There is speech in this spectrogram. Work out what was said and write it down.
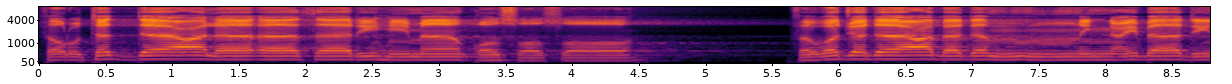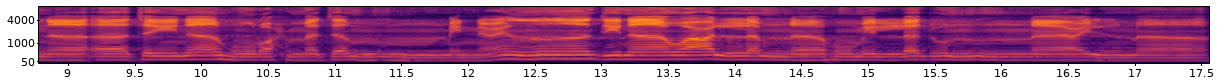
فارتدا على آثارهما قصصا. فوجدا عبدا من عبادنا آتيناه رحمة من عندنا وعلمناه من لدنا علما.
